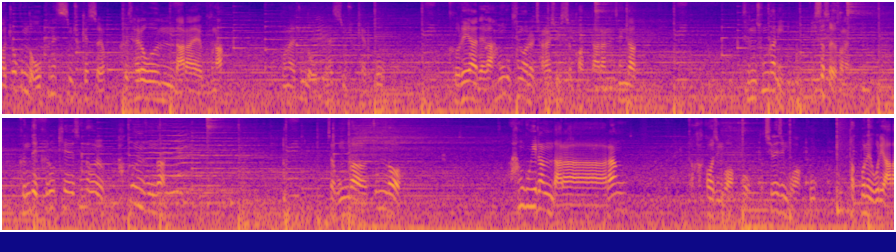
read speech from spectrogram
뭔가 조금 더 오픈했으면 좋겠어요. 그 새로운 나라의 문화, 문화에 좀 더 오픈했으면 좋겠고 그래야 내가 한국 생활을 잘할 수 있을 것 같다라는 생각 드는 순간이 있었어요. 저는. 근데 그렇게 생각을 바꾸는 순간 진짜 뭔가 좀 더 한국이라는 나라랑 더 가까워진 것 같고 더 친해진 것 같고 덕분에 우리 아,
